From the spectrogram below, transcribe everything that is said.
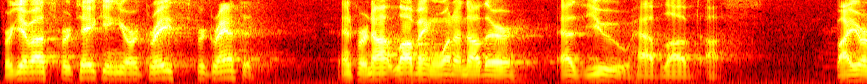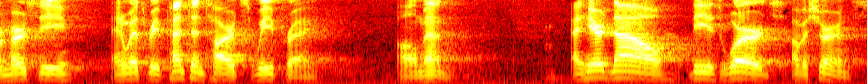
Forgive us for taking your grace for granted and for not loving one another as you have loved us. By your mercy and with repentant hearts we pray. Amen. And hear now these words of assurance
